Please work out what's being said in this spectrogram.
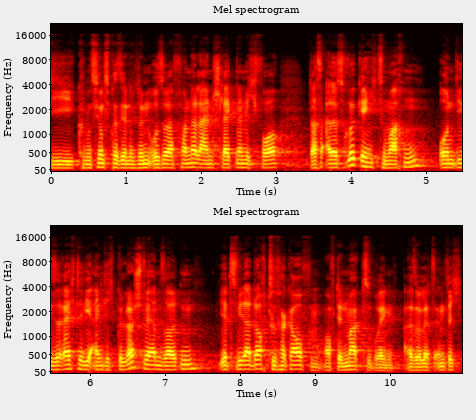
die Kommissionspräsidentin Ursula von der Leyen schlägt nämlich vor, das alles rückgängig zu machen und diese Rechte, die eigentlich gelöscht werden sollten, jetzt wieder doch zu verkaufen, auf den Markt zu bringen. Also letztendlich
